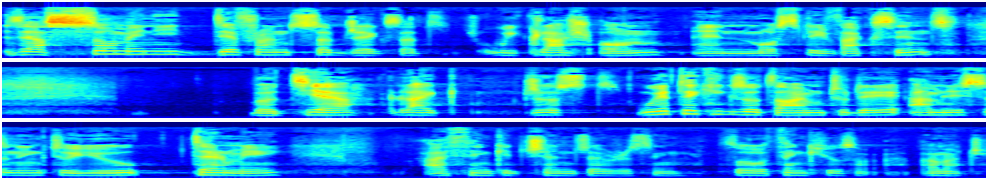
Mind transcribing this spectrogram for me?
there are so many different subjects that we clash on, and mostly vaccines. But yeah, like, just we're taking the time today. I'm listening to you. Tell me. I think it changed everything. So thank you so much.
